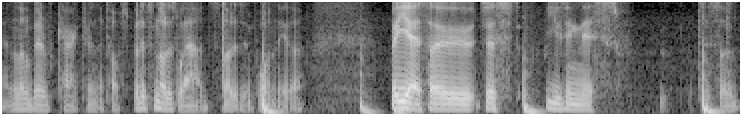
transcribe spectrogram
and a little bit of character in the tops, but it's not as loud, it's not as important either. But yeah, so just using this to sort of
